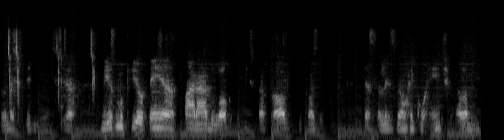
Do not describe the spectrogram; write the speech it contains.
Foi uma experiência, mesmo que eu tenha parado logo no início da prova, por causa dessa lesão recorrente, ela me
